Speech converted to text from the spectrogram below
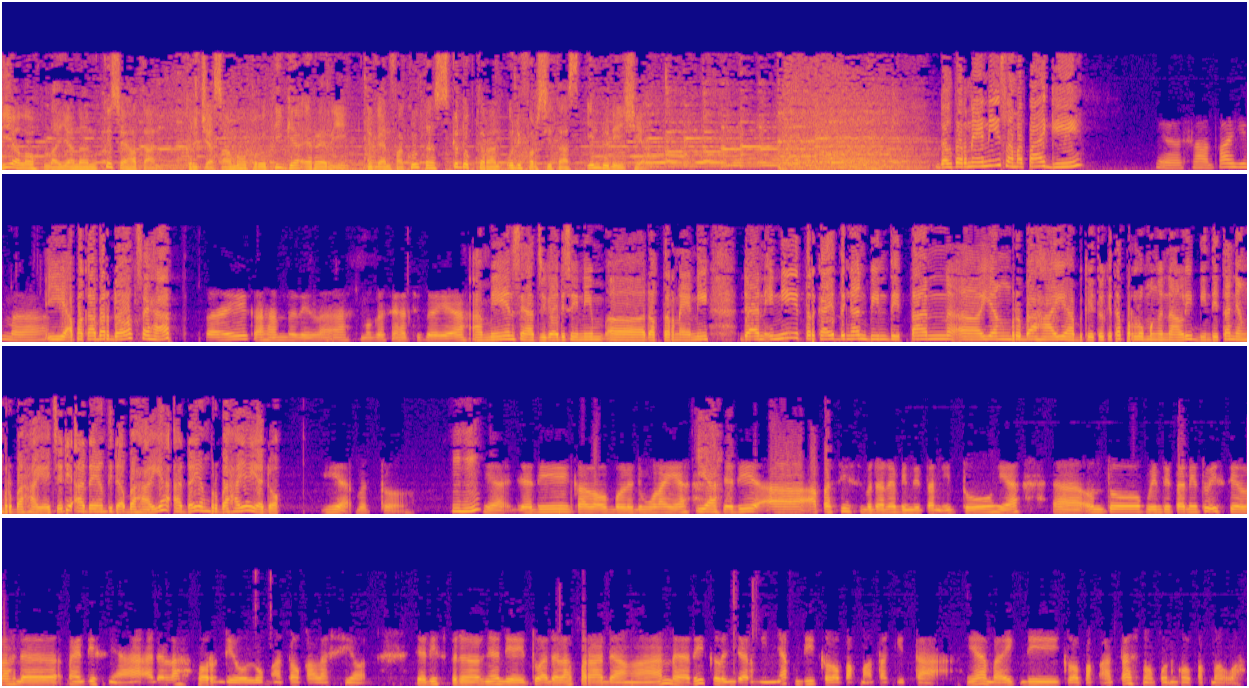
Dialog Layanan Kesehatan kerjasama Pro 3 RRI dengan Fakultas Kedokteran Universitas Indonesia. Dokter Neni, selamat pagi. Ya, selamat pagi Mbak. Iya, apa kabar dok? Sehat? Baik, alhamdulillah. Semoga sehat juga ya. Amin, sehat juga di sini uh, Dokter Neni. Dan ini terkait dengan bintitan uh, yang berbahaya begitu. Kita perlu mengenali bintitan yang berbahaya. Jadi ada yang tidak bahaya, ada yang berbahaya ya dok? Iya, betul. Mm-hmm. Ya, jadi kalau boleh dimulai ya. Iya. Jadi uh, apa sih sebenarnya bintitan itu ya? Uh, untuk bintitan itu istilah medisnya adalah hordeolum atau kalasion. Jadi sebenarnya dia itu adalah peradangan dari kelenjar minyak di kelopak mata kita, ya baik di kelopak atas maupun kelopak bawah.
